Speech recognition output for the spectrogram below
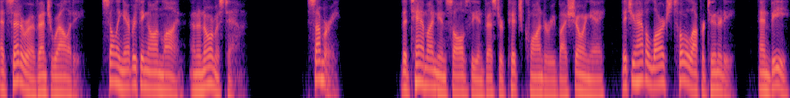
etc. Eventuality, selling everything online, an enormous TAM. Summary The TAM onion solves the investor pitch quandary by showing A, that you have a large total opportunity, and B,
